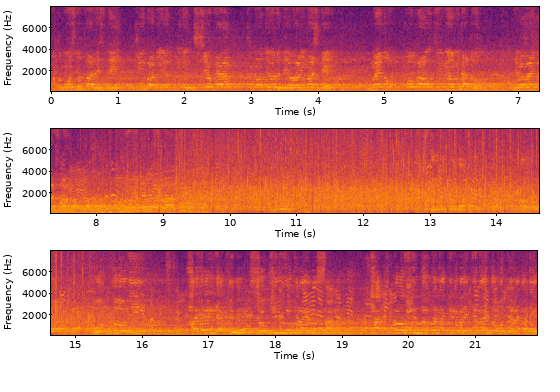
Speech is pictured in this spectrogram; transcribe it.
あともう一つはですね、9番にやってる父親から昨日の夜電話がありまして、お前のホームランを打つ夢を見たと電話がありました。本当に速い打球、初球を捉えました。100%打たなければいけないと思った中で、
